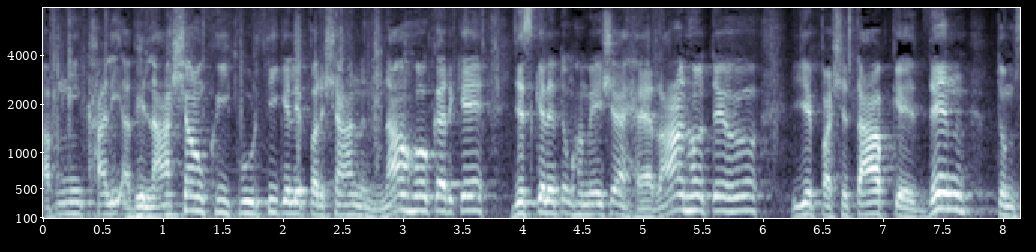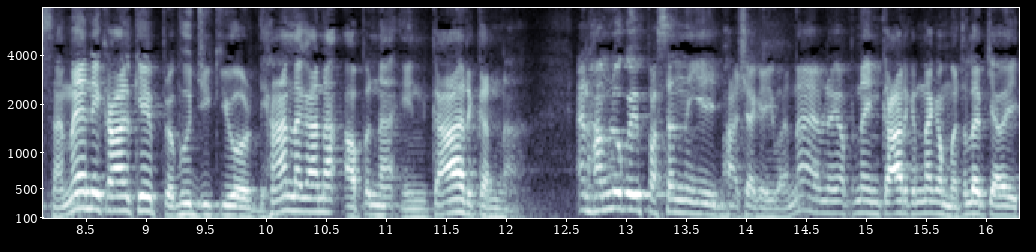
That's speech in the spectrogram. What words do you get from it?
अपनी खाली अभिलाषाओं की पूर्ति के लिए परेशान ना हो करके, जिसके लिए तुम हमेशा हैरान होते हो। ये पश्चाताप के दिन तुम समय निकाल के प्रभु जी की ओर ध्यान लगाना, अपना इनकार करना। एंड हम लोग को ये पसंद नहीं है भाषा कई बार, ना अपना इनकार करना का मतलब क्या है?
